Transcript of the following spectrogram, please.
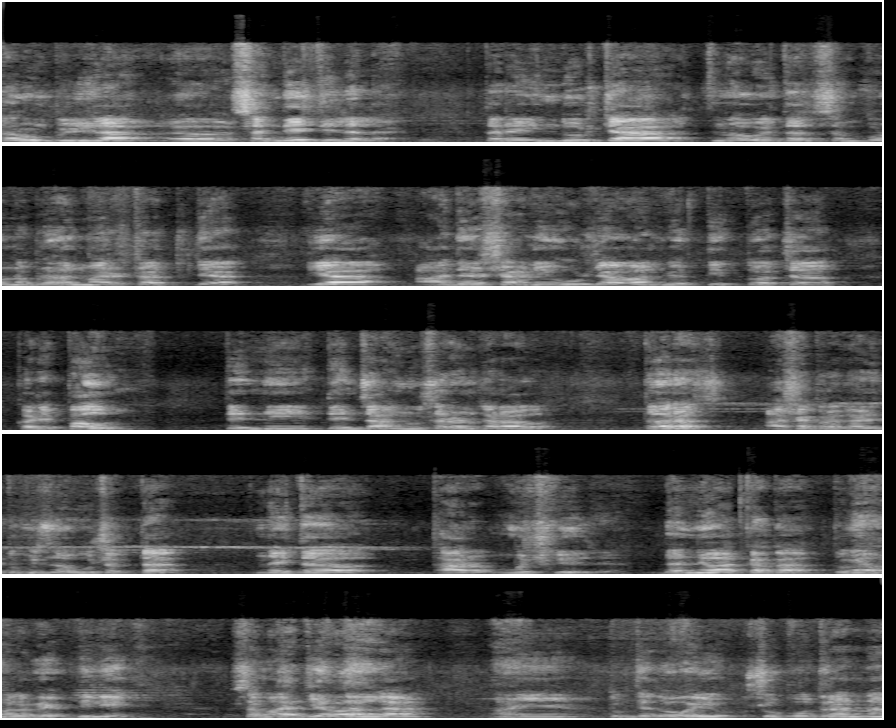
तरुण पिढीला संदेश दिलेला आहे. तर इंदूरच्या नव्हे तर संपूर्ण बृहन महाराष्ट्रातल्या या आदर्श आणि ऊर्जावान व्यक्तित्वाच्या कडे पाहून त्यांनी त्यांचं अनुसरण करावं. तरच अशा प्रकारे तुम्ही जगू शकता नाहीतर फार मुश्किल आहे. धन्यवाद काका तुम्ही आम्हाला भेट दिली समाज धन्यवाद. कीर्तनला आणि तुमच्या दोघही सुपुत्रांना.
